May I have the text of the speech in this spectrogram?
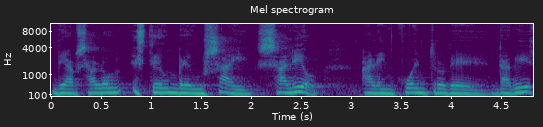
de Absalón, este hombre Usai salió al encuentro de David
